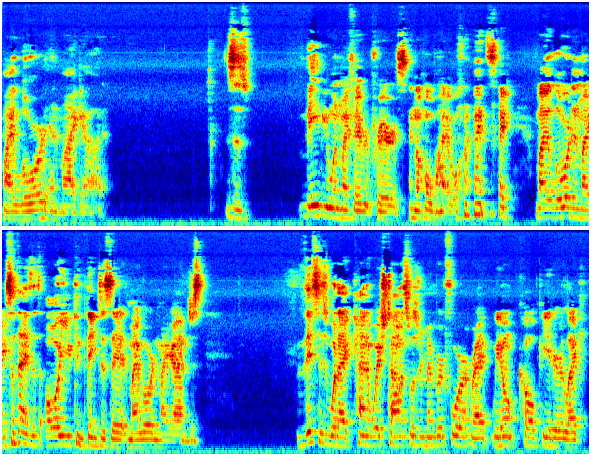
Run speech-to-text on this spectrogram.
My Lord and my God. This is maybe one of my favorite prayers in the whole Bible. it's like, my Lord and my. Sometimes it's all you can think to say is my Lord and my God, and just. This is what I kind of wish Thomas was remembered for, right? We don't call Peter like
